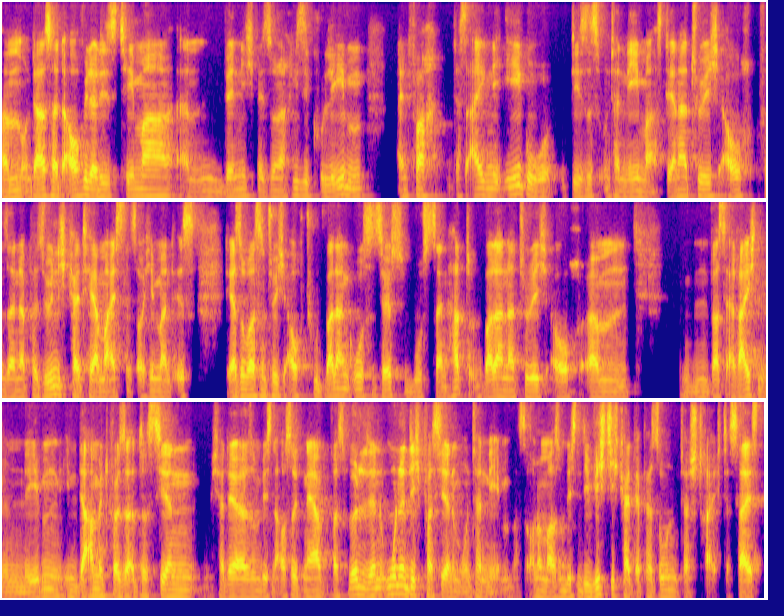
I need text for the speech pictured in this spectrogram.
Ähm, und da ist halt auch wieder dieses Thema, ähm, wenn ich mit so einer Risiko leben, einfach das eigene Ego dieses Unternehmers, der natürlich auch von seiner Persönlichkeit her meistens auch jemand ist, der sowas natürlich auch tut, weil er ein großes Selbstbewusstsein hat und weil er natürlich auch ähm, was erreichen im Leben, ihn damit quasi adressieren. Ich hatte ja so ein bisschen ausgedrückt, naja, was würde denn ohne dich passieren im Unternehmen? Was auch nochmal so ein bisschen die Wichtigkeit der Person unterstreicht. Das heißt,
